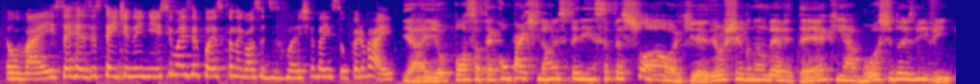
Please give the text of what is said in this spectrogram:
Então vai ser resistente no início, mas depois que o negócio deslancha, daí super vai. E aí eu posso até compartilhar uma experiência pessoal aqui. Eu chego na Ambev Tech em agosto de 2020,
